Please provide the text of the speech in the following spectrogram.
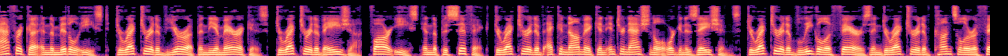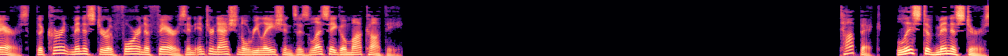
Africa and the Middle East, Directorate of Europe and the Americas, Directorate of Asia, Far East and the Pacific, Directorate of Economic and International Organizations, Directorate of Legal Affairs Affairs and Directorate of Consular Affairs. The current Minister of Foreign Affairs and International Relations is Lesego Makgothi. Topic: List of ministers.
